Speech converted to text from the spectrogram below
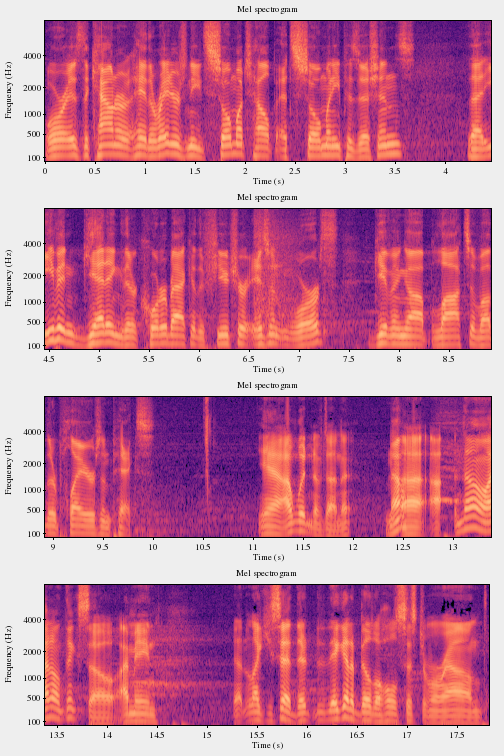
Or is the counter, hey, the Raiders need so much help at so many positions that even getting their quarterback of the future isn't worth giving up lots of other players and picks? Yeah, I wouldn't have done it. No? Uh, I, no, I don't think so. I mean, like you said, they got to build a whole system around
